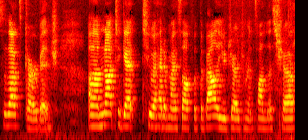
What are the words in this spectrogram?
So that's garbage. Um, not to get too ahead of myself with the value judgments on this show.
